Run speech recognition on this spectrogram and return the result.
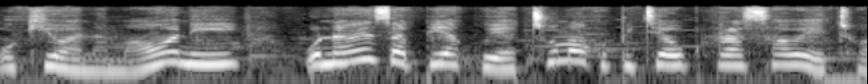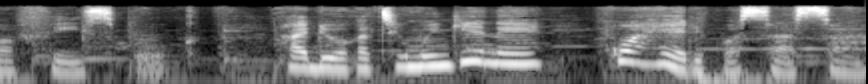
Ukiwa na maoni, unaweza pia kuyatuma kupitia ukurasa wetu wa Facebook. Hadi wakati mwingine, kwa heri kwa sasa.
